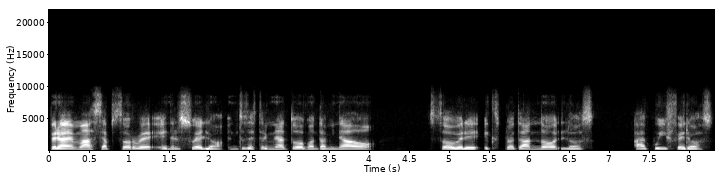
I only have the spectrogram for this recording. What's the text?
Pero además se absorbe en el suelo, entonces termina todo contaminado, sobre explotando los acuíferos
